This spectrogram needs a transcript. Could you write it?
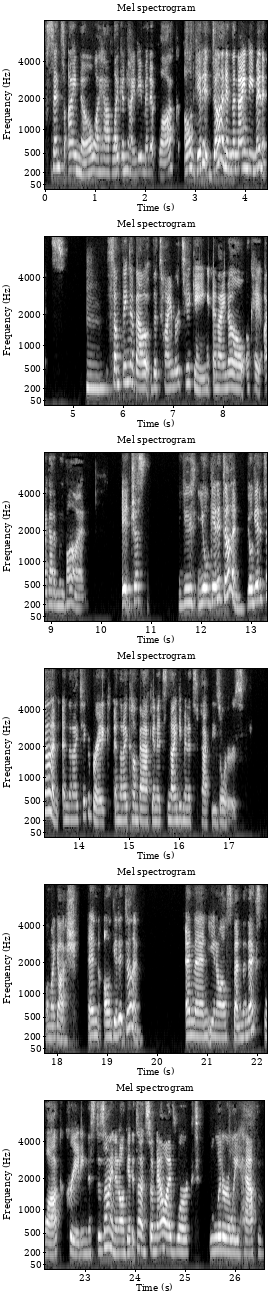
since I know I have like a 90 minute block, I'll get it done in the 90 minutes mm. something about the timer ticking and i know okay i got to move on it just you you'll get it done you'll get it done and then i take a break and then i come back and it's 90 minutes to pack these orders oh my gosh and i'll get it done and then you know i'll spend the next block creating this design and i'll get it done so now i've worked literally half of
